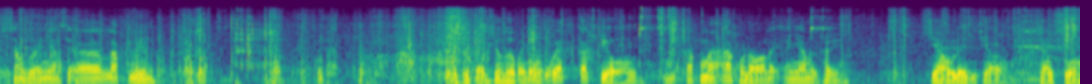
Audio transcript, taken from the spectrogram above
xong rồi anh em sẽ lắp lên để tránh trường hợp anh em quét các kiểu, các mã của nó lại, anh em lại phải trèo lên, trèo trèo xuống.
